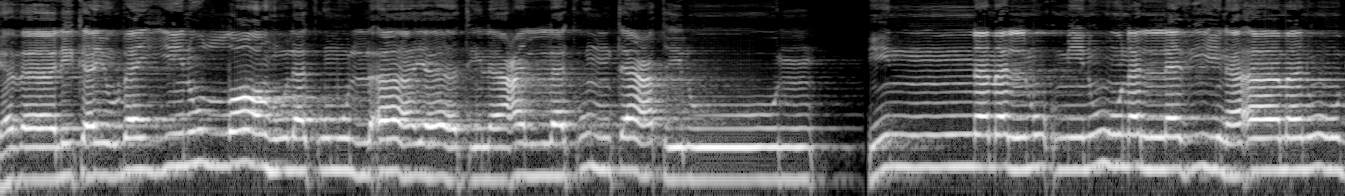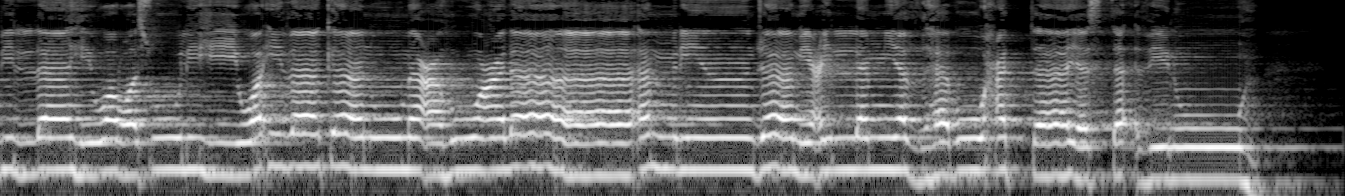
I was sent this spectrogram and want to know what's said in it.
كذلك يبين الله لكم الآيات لعلكم تعقلون. إنما المؤمنون الذين آمنوا بالله ورسوله وإذا كانوا معه على أمر جامع لم يذهبوا حتى يستأذنوه.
